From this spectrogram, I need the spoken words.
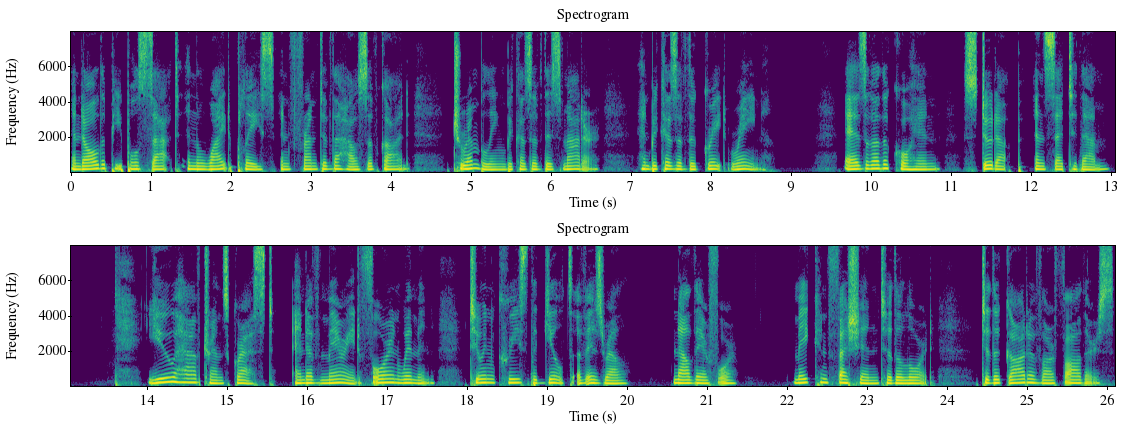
and all the people sat in the white place in front of the house of God, trembling because of this matter, and because of the great rain. Ezra the Kohen stood up and said to them, You have transgressed and have married foreign women to increase the guilt of Israel. Now therefore, make confession to the Lord, to the God of our fathers,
